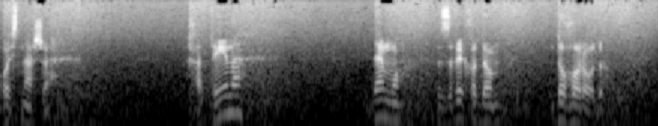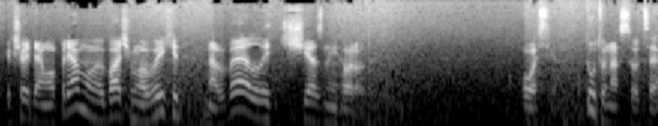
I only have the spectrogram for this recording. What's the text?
Ось наша хатина. Йдемо з виходом до городу. Якщо йдемо прямо, ми бачимо вихід на величезний город. Ось він. Тут у нас оце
